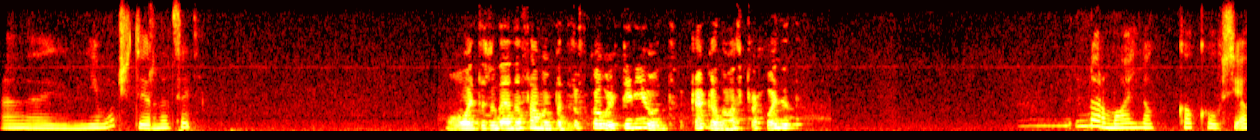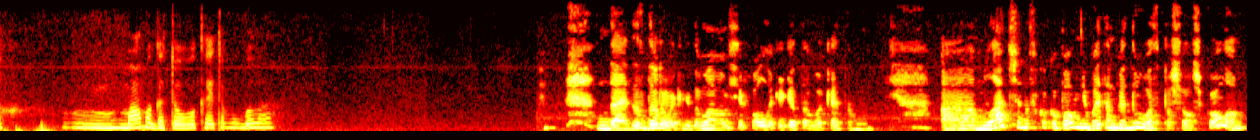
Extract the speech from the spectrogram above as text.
Э, ему 14. О, это же, наверное, самый подростковый период. Как он у вас проходит? Нормально, как у всех. Мама готова к этому была. Да, это здорово, когда мама психолог и готова к этому. А младший, насколько помню, в этом году у вас пошел в школу.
